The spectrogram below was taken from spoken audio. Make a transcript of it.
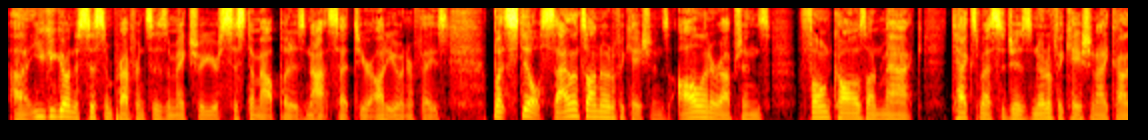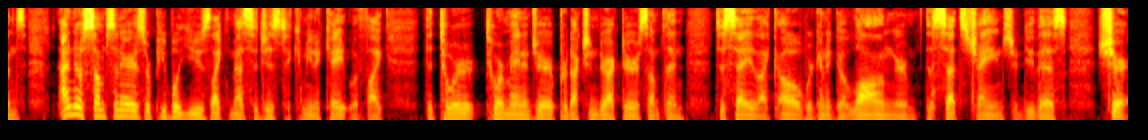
Uh, you could go into system preferences and make sure your system output is not set to your audio interface. But still, silence all notifications, all interruptions, phone calls on Mac, text messages, notification icons. I know some scenarios where people use like messages to communicate with like the tour tour manager, production director, or something to say like, "Oh, we're gonna go long," or "The set's changed," or "Do this." Sure,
